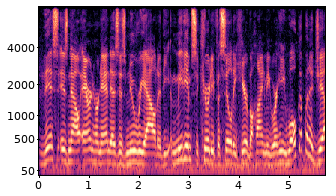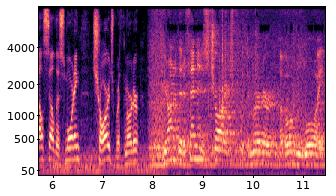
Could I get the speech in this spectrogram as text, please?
This is now Aaron Hernandez's new reality, the medium security facility here behind me, where he woke up in a jail cell this morning, charged with murder. Your Honor, the defendant is charged with the murder of Odin Lloyd.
